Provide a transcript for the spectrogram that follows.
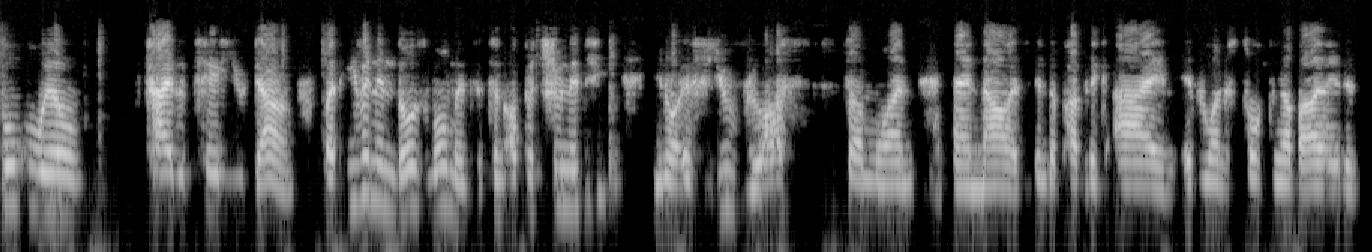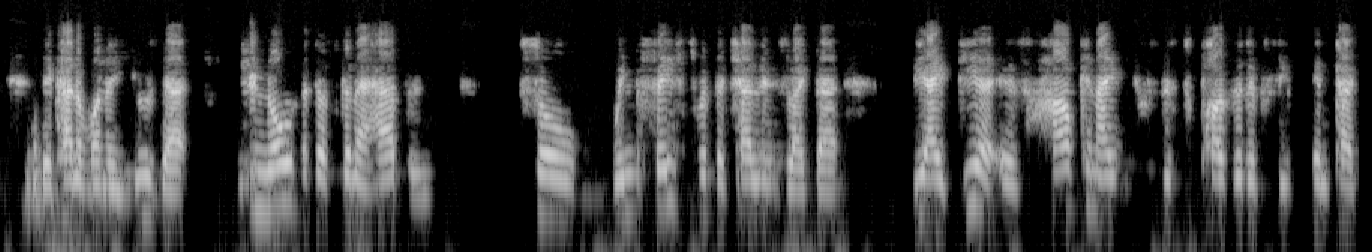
people will try to tear you down. But even in those moments, it's an opportunity. You know, if you've lost someone and now it's in the public eye and everyone is talking about it and they kind of want to use that, you know that that's going to happen. So when you're faced with a challenge like that, the idea is how can I use this to positively impact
